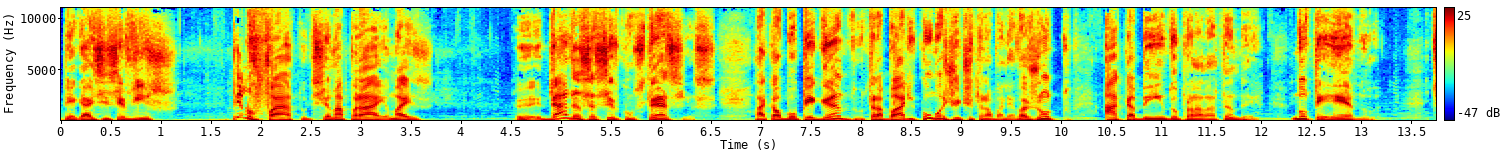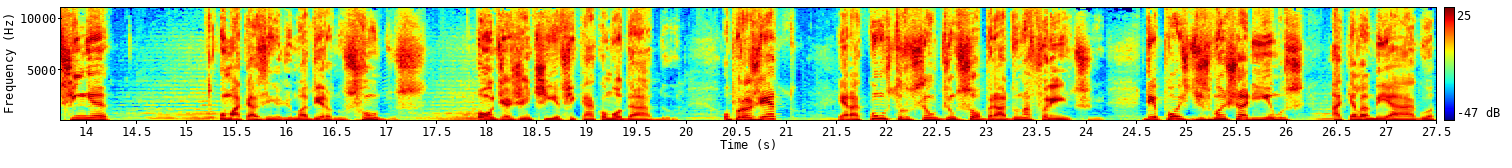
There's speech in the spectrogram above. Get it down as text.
pegar esse serviço, pelo fato de ser na praia, mas, eh, dadas as circunstâncias, acabou pegando o trabalho e, como a gente trabalhava junto, acabei indo para lá também. No terreno, tinha uma casinha de madeira nos fundos, onde a gente ia ficar acomodado. O projeto era a construção de um sobrado na frente. Depois desmancharíamos aquela meia água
